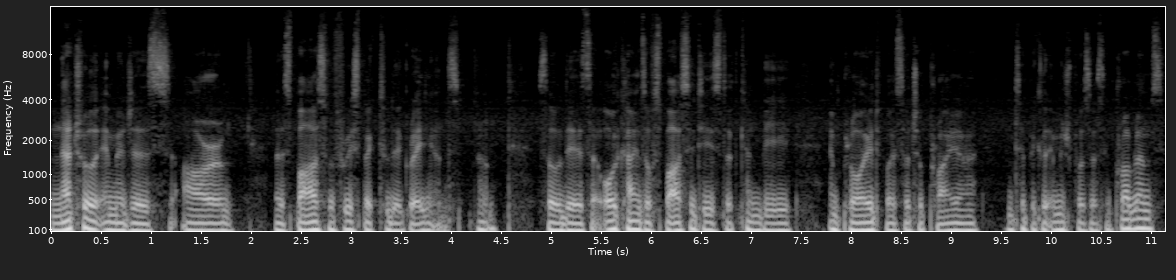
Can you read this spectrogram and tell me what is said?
natural images are sparse with respect to their gradients. Uh, so there's all kinds of sparsities that can be employed by such a prior in typical image processing problems.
